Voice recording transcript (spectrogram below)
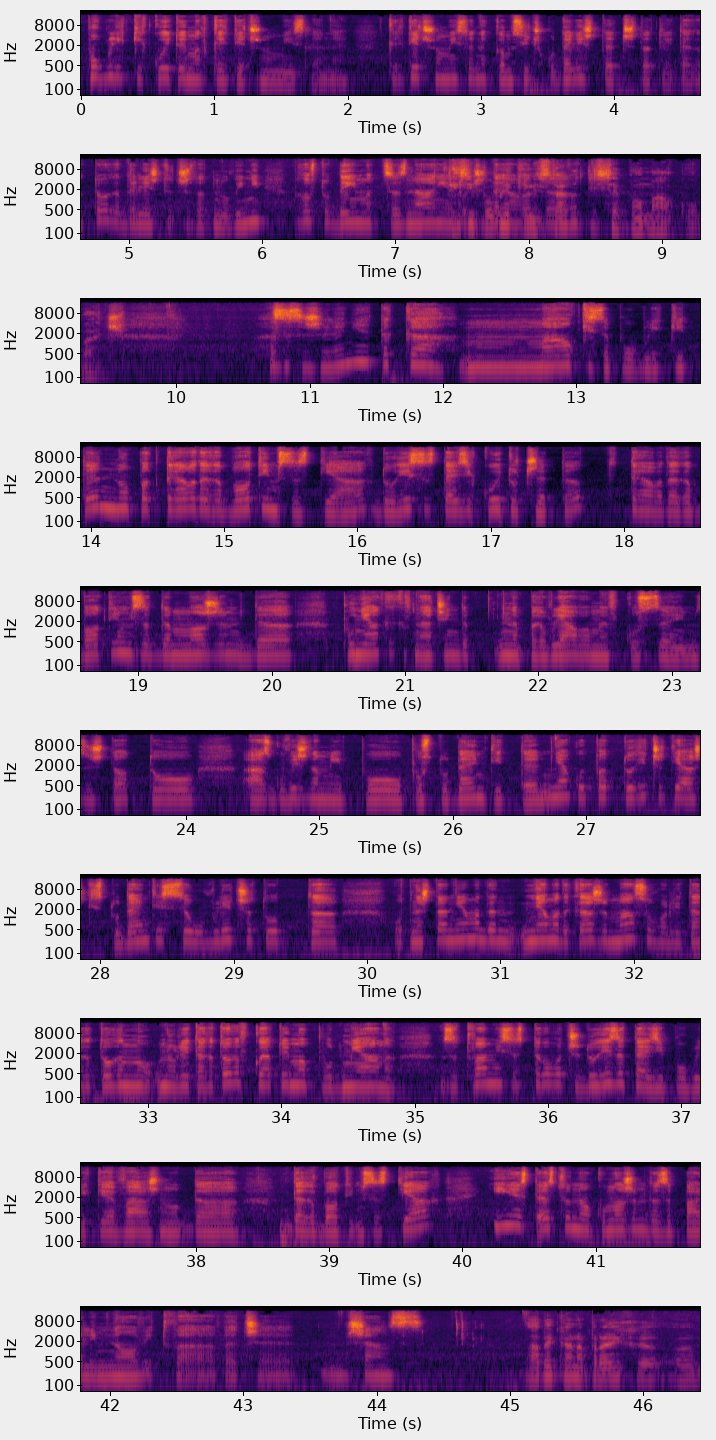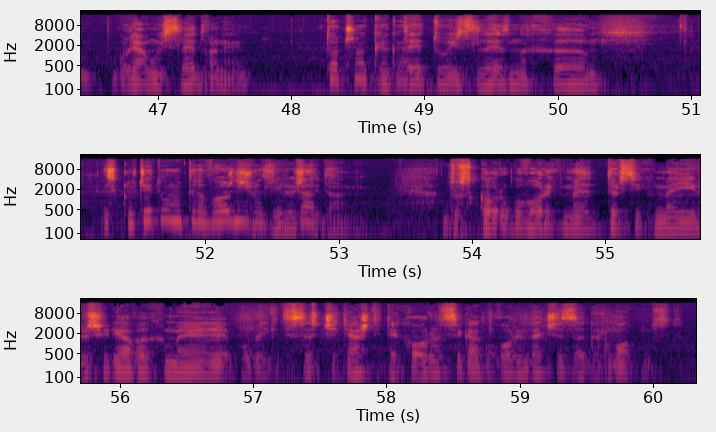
публики, които имат критично мислене. Критично мислене към всичко. Дали ще четат литература, дали ще четат новини, просто да имат съзнание. Тези публики не стават ли все по-малко обаче? За съжаление така. Малки са публиките, но пък трябва да работим с тях, дори с тези, които четат, трябва да работим, за да можем да по някакъв начин да направляваме вкуса им, защото аз го виждам и по, по студентите. Някой път дори четящи студенти се увличат от, от неща, няма да, няма да кажа масова литература, но, но литература, в която има подмяна. Затова ми се струва, че дори за тези публики е важно да, да работим с тях и естествено, ако можем да запалим нови, това вече е шанс. АБК направиха а, голямо изследване, Точно така. където излезнаха изключително тревожни шокиращи резултати. данни. Доскоро говорихме, търсихме и разширявахме публиките с четящите хора, сега говорим вече за грамотност.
